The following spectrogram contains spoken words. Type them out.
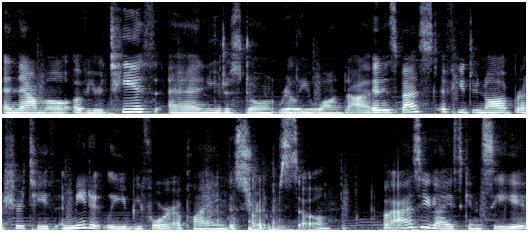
enamel of your teeth and you just don't really want that. It is best if you do not brush your teeth immediately before applying the strips. So as you guys can see,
